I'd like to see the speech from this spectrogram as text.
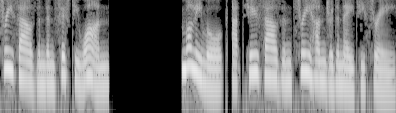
3051 Mollymawk at 2383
